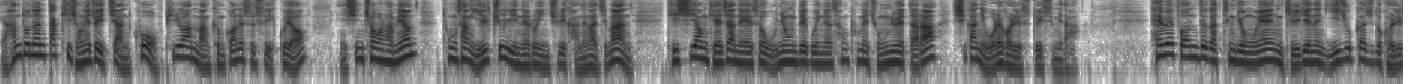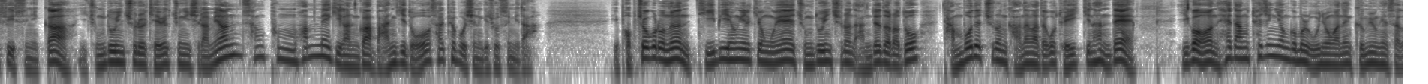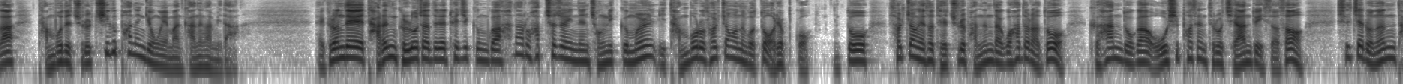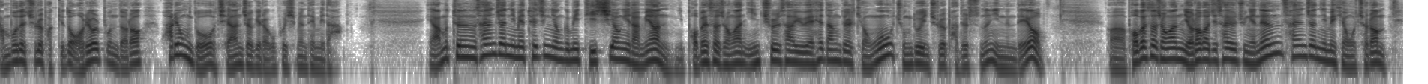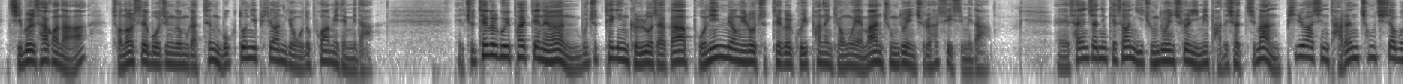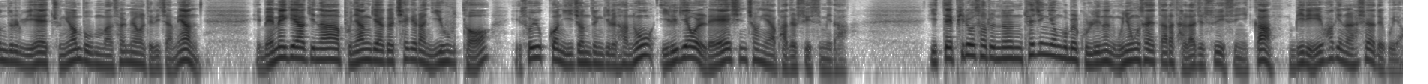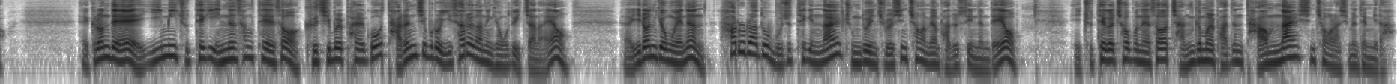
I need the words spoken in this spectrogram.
한도는 딱히 정해져 있지 않고 필요한 만큼 꺼냈을 수 있고요. 신청을 하면 통상 일주일 이내로 인출이 가능하지만 DC형 계좌 내에서 운용되고 있는 상품의 종류에 따라 시간이 오래 걸릴 수도 있습니다. 해외 펀드 같은 경우엔 길게는 2주까지도 걸릴 수 있으니까 중도 인출을 계획 중이시라면 상품 환매 기간과 만기도 살펴보시는 게 좋습니다. 법적으로는 DB형일 경우에 중도 인출은 안 되더라도 담보 대출은 가능하다고 돼 있긴 한데 이건 해당 퇴직연금을 운용하는 금융회사가 담보대출을 취급하는 경우에만 가능합니다. 예, 그런데 다른 근로자들의 퇴직금과 하나로 합쳐져 있는 적립금을 이 담보로 설정하는 것도 어렵고 또 설정해서 대출을 받는다고 하더라도 그 한도가 50%로 제한돼 있어서 실제로는 담보 대출을 받기도 어려울 뿐더러 활용도 제한적이라고 보시면 됩니다. 예, 아무튼 사연자님의 퇴직연금이 DC형이라면 법에서 정한 인출 사유에 해당될 경우 중도 인출을 받을 수는 있는데요. 어, 법에서 정한 여러 가지 사유 중에는 사연자님의 경우처럼 집을 사거나 전월세 보증금 같은 목돈이 필요한 경우도 포함이 됩니다. 주택을 구입할 때는 무주택인 근로자가 본인 명의로 주택을 구입하는 경우에만 중도 인출을 할 수 있습니다. 사연자님께서는 이 중도 인출을 이미 받으셨지만 필요하신 다른 청취자분들을 위해 중요한 부분만 설명을 드리자면 매매 계약이나 분양 계약을 체결한 이후부터 소유권 이전 등기를 한 후 1개월 내에 신청해야 받을 수 있습니다. 이때 필요 서류는 퇴직연금을 굴리는 운용사에 따라 달라질 수 있으니까 미리 확인을 하셔야 되고요. 예, 그런데 이미 주택이 있는 상태에서 그 집을 팔고 다른 집으로 이사를 가는 경우도 있잖아요. 예, 이런 경우에는 하루라도 무주택인 날 중도 인출을 신청하면 받을 수 있는데요. 주택을 처분해서 잔금을 받은 다음 날 신청을 하시면 됩니다.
